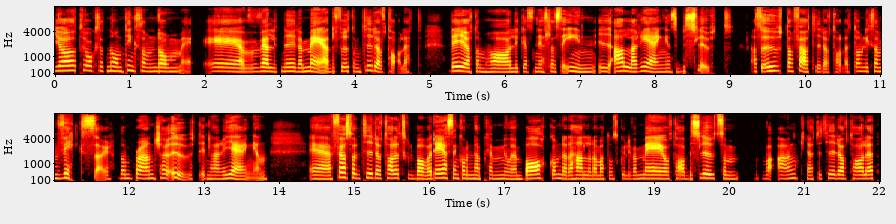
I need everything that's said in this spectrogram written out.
Jag tror också att någonting som de är väldigt nöjda med, förutom tidavtalet, det är ju att de har lyckats näsla sig in i alla regeringens beslut. Alltså utanför tidavtalet. De liksom växer, de branschar ut i den här regeringen. Eh, först var det tidavtalet, skulle bara vara det, sen kom den här promemorian bakom där det handlade om att de skulle vara med och ta beslut som var anknöt till tidavtalet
